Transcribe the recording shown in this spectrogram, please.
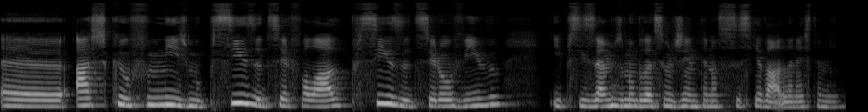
Uh, acho que o feminismo precisa de ser falado, precisa de ser ouvido e precisamos de uma mudança urgente na nossa sociedade, honestamente.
